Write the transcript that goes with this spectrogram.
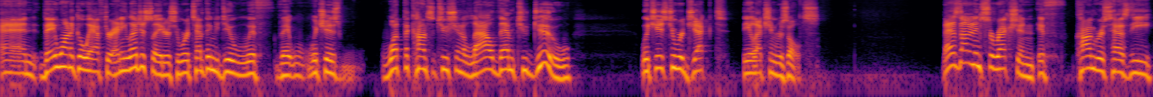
and they want to go after any legislators who are attempting to do with which is what the Constitution allowed them to do, which is to reject the election results. That is not an insurrection if Congress has the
